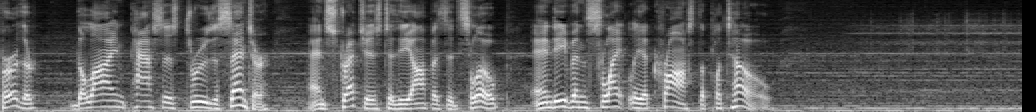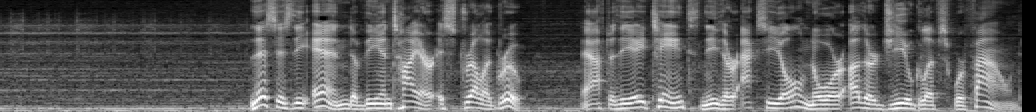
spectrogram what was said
Further, the line passes through the center and stretches to the opposite slope and even slightly across the plateau. This is the end of the entire Estrella group. After the 18th, neither axial nor other geoglyphs were found.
